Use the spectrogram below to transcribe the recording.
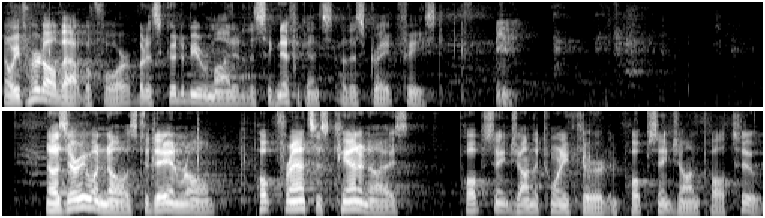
now we've heard all that before, but it's good to be reminded of the significance of this great feast. now, as everyone knows, today in Rome, Pope Francis canonized Pope St. John the 23rd and Pope St. John Paul II.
